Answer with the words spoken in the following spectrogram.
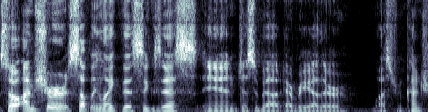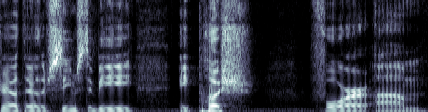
So I'm sure something like this exists in just about every other Western country out there. There seems to be a push for um,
